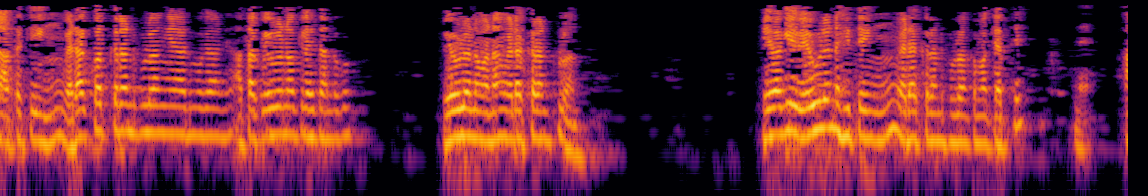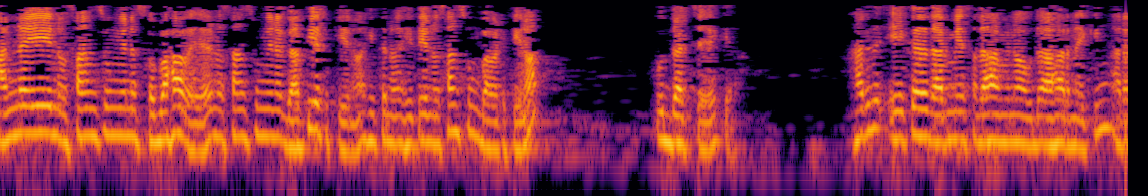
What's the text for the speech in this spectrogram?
අතකින් වැඩක්වත් කරන්න පුළුවන් එයාටම ගන්න. අතක් වේවුලනවා කියලා හිතන්නකෝ. වේවුලනවා නම් වැඩක් කරන්න පුළුවන්. ඒ වගේ වේවුලන හිතෙන් වැඩක් කරන්න පුළුවන් කමක් නැත්තේ නෑ. අන්න ඒ නොසන්සුන් වෙන ස්වභාවය නොසන්සුන් වෙන ගතියට කියනවා හිත හිතේ නොසන්සුන් බවට කියනවා උද්දච්චය කියලා. හරිද? ඒක ධර්මයේ සඳහන් වෙනවා උදාහරණයකින් අර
